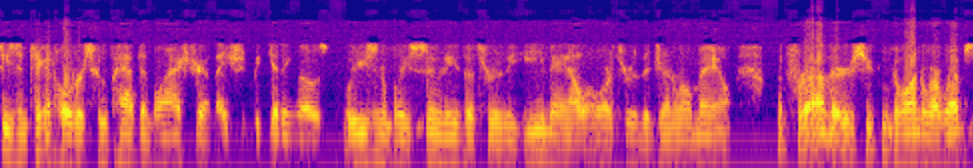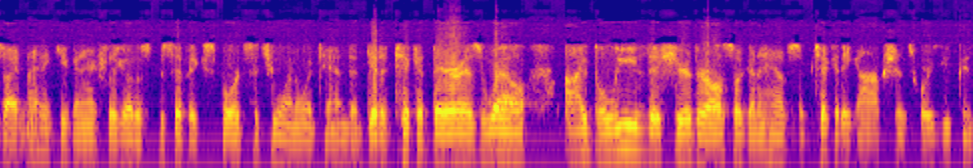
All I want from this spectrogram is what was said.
season ticket holders who've had them last year, and they should be getting those reasonably soon, either through the email or through the general mail. But for others, you can go onto our website, and I think you can actually go to specific sports that you want to attend and get a ticket there as well. I believe this year they're also going to have some ticketing options where you can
